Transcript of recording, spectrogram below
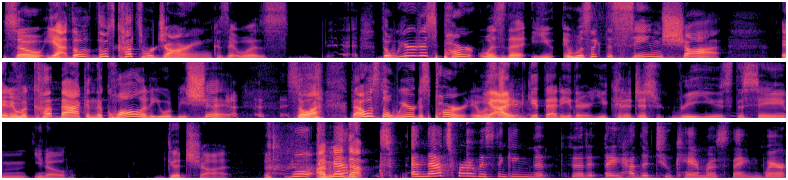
So yeah, those those cuts were jarring because it was. The weirdest part was that you it was like the same shot, and it would cut back and the quality would be shit. So I that was the weirdest part. It was yeah, like, I didn't get that either. You could have just reused the same, you know, good shot. Well, I mean, that- that's, and that's where I was thinking that that it, they had the two cameras thing, where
